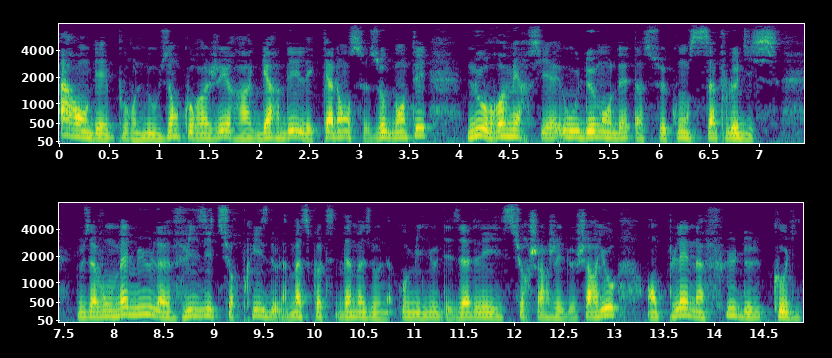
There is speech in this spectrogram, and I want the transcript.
haranguaient pour nous encourager à garder les cadences augmentées, nous remerciaient ou demandaient à ce qu'on s'applaudisse. Nous avons même eu la visite surprise de la mascotte d'Amazon au milieu des allées surchargées de chariots en plein afflux de colis.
